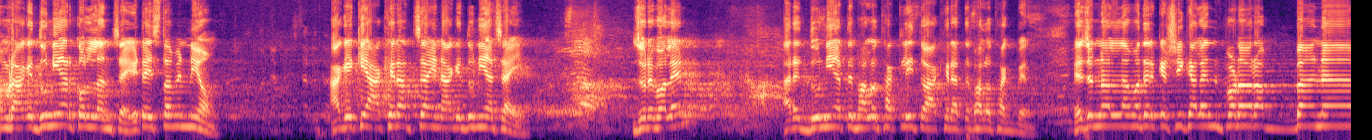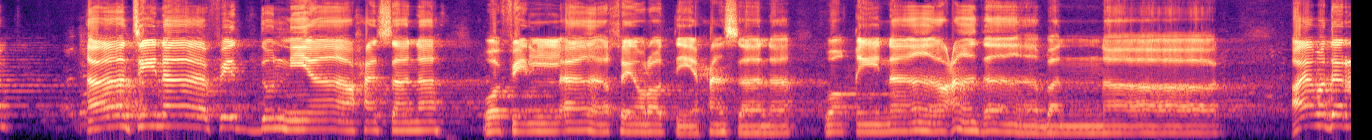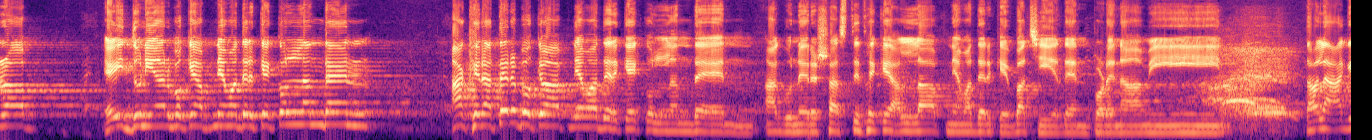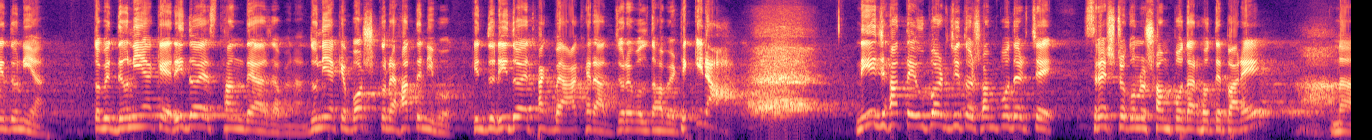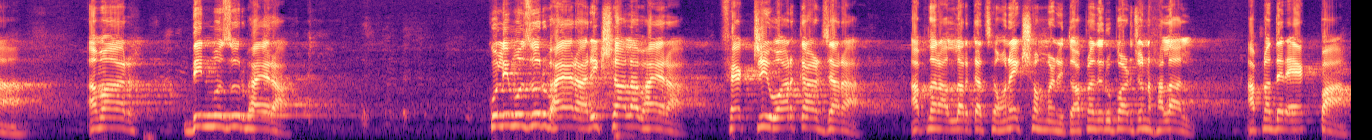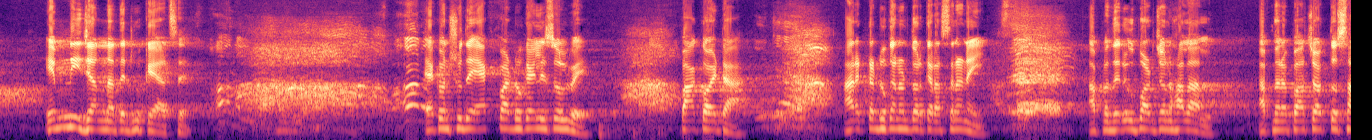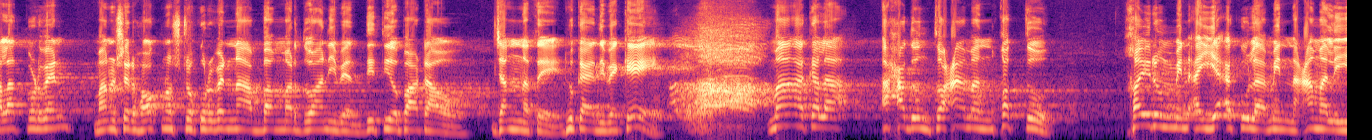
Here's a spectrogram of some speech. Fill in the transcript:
আমরা আগে দুনিয়ার কল্যাণ চাই, এটা ইসলামের নিয়ম। আগে কি আখেরাত চাই না আগে দুনিয়া চাই? জোরে বলেন। আরে দুনিয়াতে ভালো থাকলেই তো আখেরাতে ভালো থাকবেন। এজন্য আল্লাহ আমাদেরকে শিখালেন, পড়ো, রব্বানা আতিনা ফিদ দুনিয়া হাসানা ওয়া ফিল আখিরাতি হাসানা ওয়া কিনা আযাবান নার আয় আমাদের রব এই দুনিয়ার বুকে আপনি আমাদেরকে কল্যাণ দেন। আখেরাতের বুকে আপনি আমাদেরকে কল্যাণ দেন। আগুনের শাস্তি থেকে আল্লাহ আপনি আমাদেরকে বাঁচিয়ে দেন, পড়ে না আমি তাহলে আগে দুনিয়া। তবে দুনিয়াকে হৃদয়ে স্থান দেয়া যাবে না। দুনিয়াকে বশ করে হাতে নিব, কিন্তু হৃদয়ে থাকবে আখেরাত। জোরে বলতে হবে, ঠিক কি না? নিজ হাতে উপার্জিত সম্পদের চেয়ে শ্রেষ্ঠ কোনো সম্পদ আর হতে পারে না। আমার দিনমজুর ভাইয়েরা কুলিমজুর ভাইয়েরা, রিক্সাওয়ালা ভাইয়েরা ফ্যাক্টরি ওয়ার্কার যারা, আপনারা আল্লাহর কাছে অনেক সম্মানিত। আপনাদের উপার্জন হালাল, আপনাদের এক পা এমনি জান্নাতে ঢুকে আছে। এখন শুধু এক পা ঢুকাইলে চলবে? পা কয়টা? আরেকটা ঢুকানোর দরকার আছে না নেই? আপনাদের উপার্জন হালাল। আপনারা পাঁচ ওয়াক্ত সালাদ পড়বেন, মানুষের হক নষ্ট করবেন না, আব্বা আম্মার দোয়া নিবেন, দ্বিতীয় পাটাও জান্নাতে ঢুকায় দিবে কে? মা আকালা আহাদুন তুআমান কত্তু খায়রুম মিন আইয়াকুলা মিন আমালি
